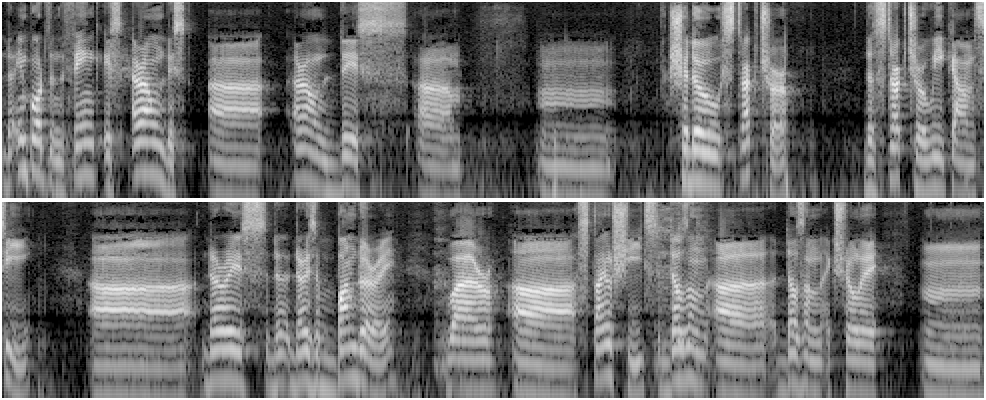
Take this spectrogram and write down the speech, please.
the important thing is around this, uh, around this um, um, shadow structure, the structure we can't see, uh, there, is, there is a boundary where uh, style sheets doesn't, uh, doesn't actually um,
